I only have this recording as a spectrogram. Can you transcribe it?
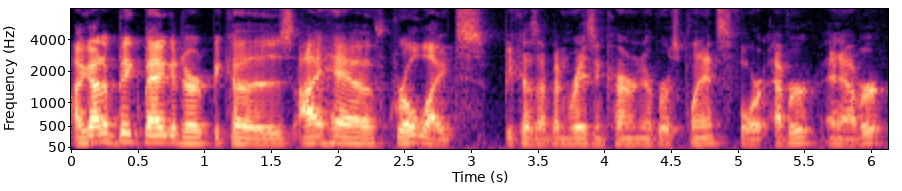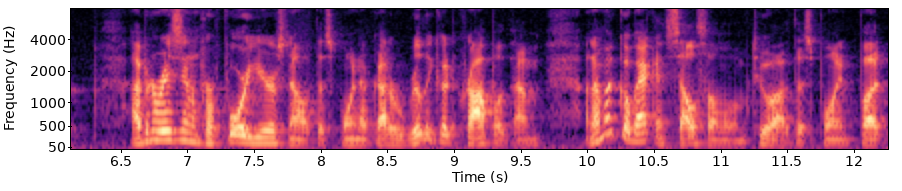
I got a big bag of dirt because I have grow lights because I've been raising carnivorous plants forever and ever. I've been raising them for four years now at this point. I've got a really good crop of them. And I might go back and sell some of them too at this point. But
